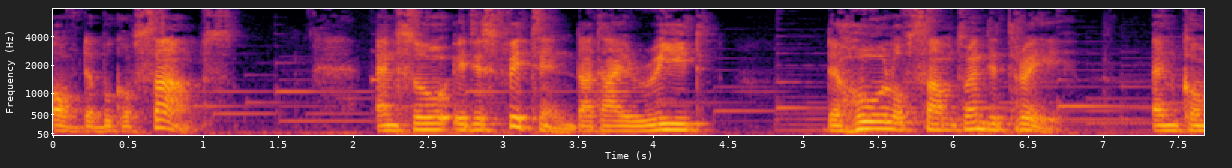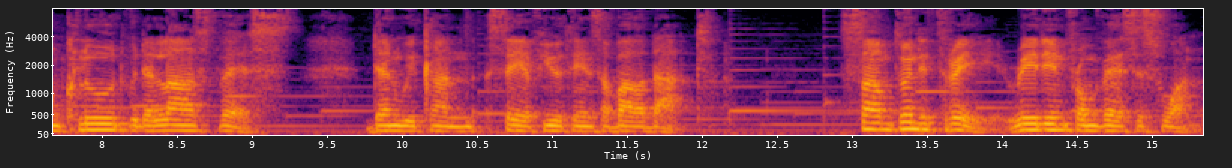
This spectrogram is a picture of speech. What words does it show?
of the book of Psalms. And so it is fitting that I read the whole of Psalm 23 and conclude with the last verse. Then we can say a few things about that. Psalm 23, reading from verses 1.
